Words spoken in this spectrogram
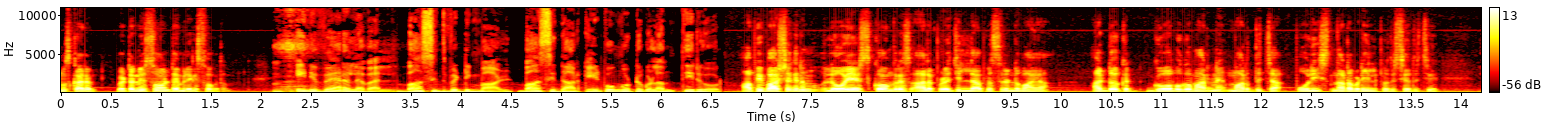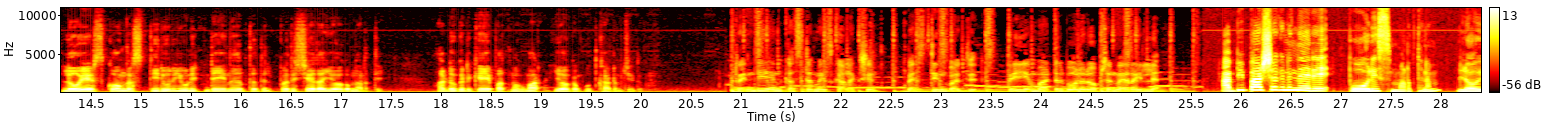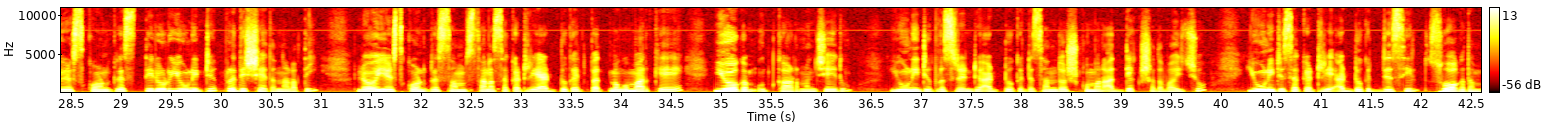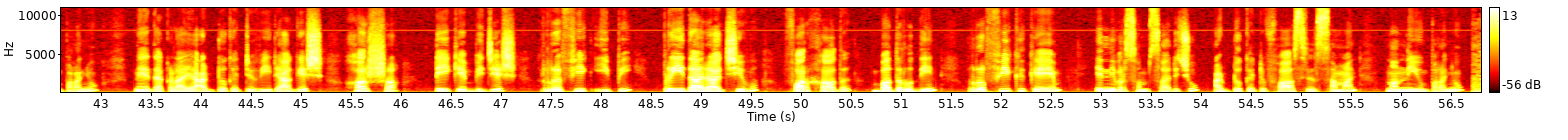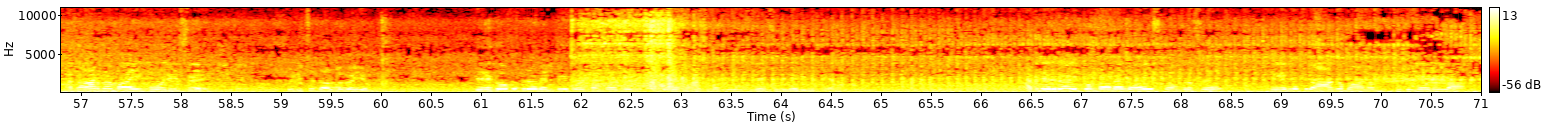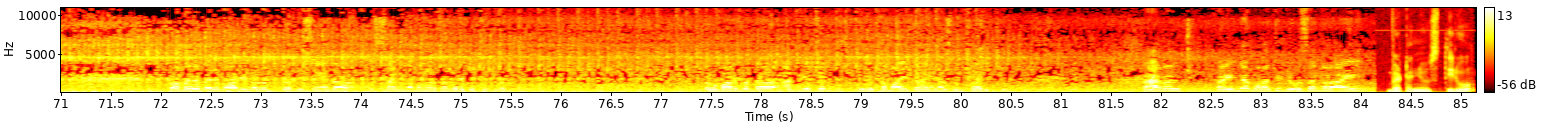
നമസ്കാരം. Butter news on ടൈമിലേക്ക് സ്വാഗതം. ഇനി വേറെ level. Basid wedding mall Basid arcade Poongottukulam Tirur. അഭിഭാഷകനും lawyers Congress Alappuzha ജില്ലാ പ്രസിഡന്റുമായ അഡ്വക്കേറ്റ് ഗോപകുമാറിനെ മർദ്ദിച്ച പോലീസ് നടപടിയിൽ പ്രതിഷേധിച്ച് ലോയേഴ്സ് കോൺഗ്രസ് തിരൂർ യൂണിറ്റിന്റെ നേതൃത്വത്തിൽ പ്രതിഷേധ യോഗം നടത്തി. Advocate K. പത്മകുമാർ യോഗം ഉദ്ഘാടനം ചെയ്തു. Trendy and customise collection best in budget Theyyam പാട്ടിൽ പോലൊരു ഓപ്ഷൻ വേറെ ഇല്ല. അഭിഭാഷകന് നേരെ പോലീസ് മർദ്ദനം ലോയേഴ്സ് കോൺഗ്രസ് തിരൂർ യൂണിറ്റ് പ്രതിഷേധം നടത്തി. ലോയേഴ്സ് കോൺഗ്രസ് സംസ്ഥാന സെക്രട്ടറി അഡ്വക്കേറ്റ് പത്മകുമാർ കെ. യോഗം ഉദ്ഘാടനം ചെയ്തു. Unit president advocate Santhosh Kumar അധ്യക്ഷത വഹിച്ചു. യൂണിറ്റ് സെക്രട്ടറി അഡ്വക്കേറ്റ് ജസീൽ സ്വാഗതം പറഞ്ഞു. നേതാക്കളായ advocate V. Rakesh Harsha T. K. Bijesh Rafeeq E. P Preetha Rajeev Farhad Badaruddin Rafeeq K. M എന്നിവർ സംസാരിച്ചു. അഡ്വക്കേറ്റ് ഫാസിൽ സമാൻ നന്ദിയും പറഞ്ഞു. അകാരണമായി പോലീസ് പിടിച്ചു തള്ളുകയും ദേഹോപദ്രവം ഏൽപ്പിക്കുന്ന സംഭവത്തിൽ അദ്ദേഹം ആശുപത്രിയിൽ ചികിത്സിക്കുകയാണ് അതിനെതിരായിക്കൊണ്ടാണ് ലോയേഴ്സ് കോൺഗ്രസ് കേരളത്തിലാകമാനം ഇതുപോലുള്ള സമര പരിപാടികളും പ്രതിഷേധ സംഗമങ്ങളും സംഘടിപ്പിച്ചിട്ടുള്ളത്. ബഹുമാനപ്പെട്ട അധ്യക്ഷൻ ദീർഘമായി കാര്യങ്ങൾ സംസാരിച്ചു. കാരണം കഴിഞ്ഞ കുറച്ച് ദിവസങ്ങളായി വെട്ട ന്യൂസ് തിരൂർ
